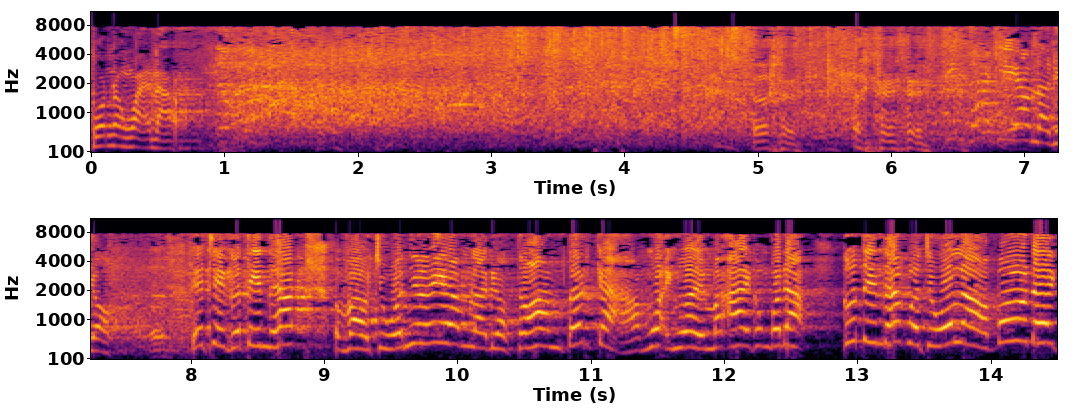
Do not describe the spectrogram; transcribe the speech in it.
Con là ngoại đạo. Chị em là được. Thế chị cứ tin thác vào chúa như em là được toàn tất cả mọi người mà ai không có đạo cứ tin thác vào chúa là vô địch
